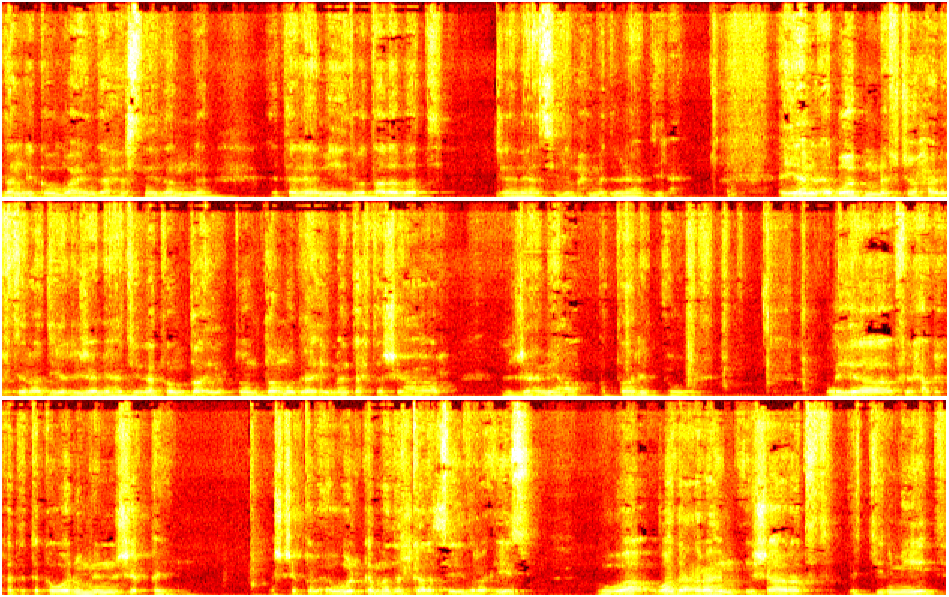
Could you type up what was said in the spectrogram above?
ظنكم وعند حسن ظن تلاميذ وطلبة جامعة سيدي محمد بن عبد الله. أيام الأبواب المفتوحة الافتراضية لجامعتنا تنظم دائما تحت شعار الجامعة الطالب أول وهي في الحقيقة تتكون من شقين. الشق الأول كما ذكر السيد الرئيس هو وضع رهن إشارة التلميذ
